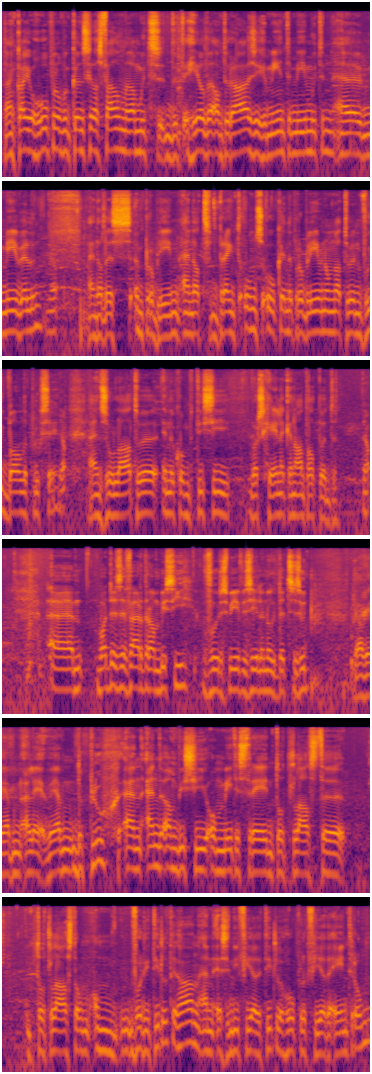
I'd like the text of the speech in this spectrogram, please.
dan kan je hopen op een kunstgrasveld, maar dan moet de, heel de entourage, gemeente mee moeten mee willen. Ja. En dat is een probleem. En dat brengt ons ook in de problemen omdat we een voetballende ploeg zijn. Ja. En zo laten we in de competitie waarschijnlijk een aantal punten. Ja. Uh, wat is de verdere ambitie voor Zwevenzelen nog dit seizoen? Ja, wij hebben, allez, wij hebben de ploeg en, en de ambitie om mee te strijden tot het laatste tot laatst om, om voor die titel te gaan. En is het niet via de titel, hopelijk via de eindronde.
